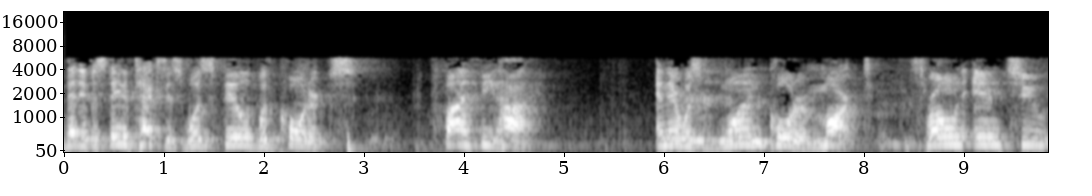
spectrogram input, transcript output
that if the state of Texas was filled with quarters five feet high, and there was one quarter marked thrown into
